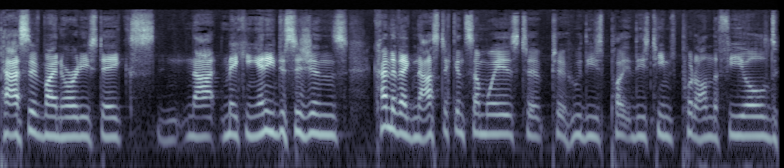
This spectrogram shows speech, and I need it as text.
passive minority stakes, not making any decisions, kind of agnostic in some ways to, to who these play, these teams put on the field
